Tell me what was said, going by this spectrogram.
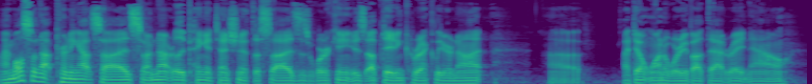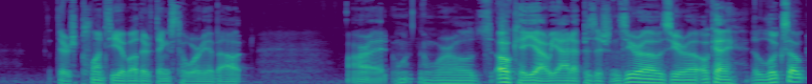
I'm also not printing out size, so I'm not really paying attention if the size is working, is updating correctly or not. Uh, I don't want to worry about that right now. There's plenty of other things to worry about. All right, what in the world? Okay, yeah, we add at position zero, zero. Okay, it looks all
